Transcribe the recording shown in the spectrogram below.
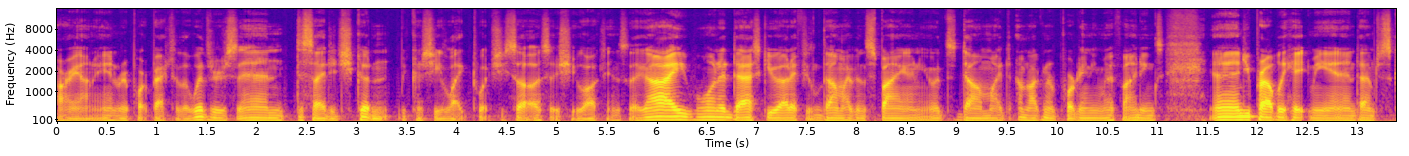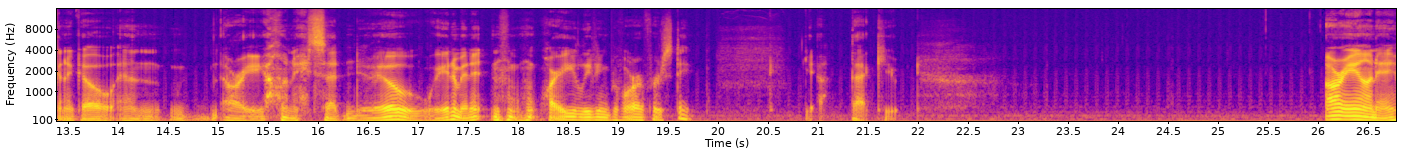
Ariana and report back to the Withers, and decided she couldn't because she liked what she saw. So she walked in and said, "I wanted to ask you out. I feel dumb. I've been spying on you. It's dumb. I, am not going to report any of my findings, and you probably hate me, and I'm just going to go." And Ariana said, "No, wait a minute. Why are you leaving before our first date?" Yeah, that cute. Aeriane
